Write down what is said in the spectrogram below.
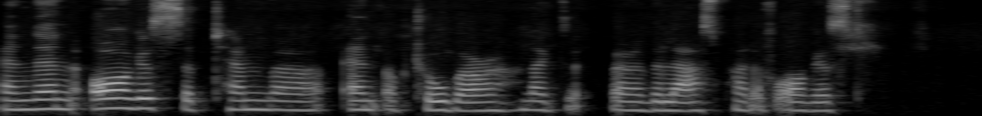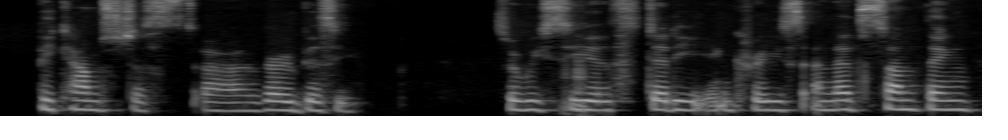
And then August, September, and October, like the, uh, the last part of August, becomes just uh, very busy. So we see a steady increase, and that's something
